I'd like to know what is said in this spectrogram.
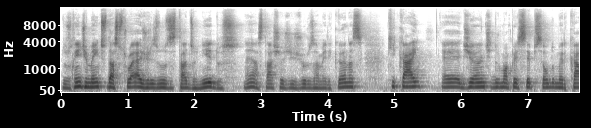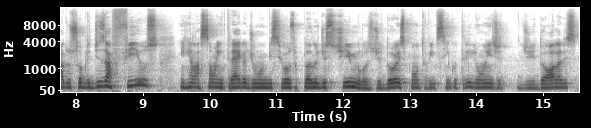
dos rendimentos das treasuries nos Estados Unidos, né, as taxas de juros americanas, que caem é, diante de uma percepção do mercado sobre desafios em relação à entrega de um ambicioso plano de estímulos de 2,25 trilhões de, de dólares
